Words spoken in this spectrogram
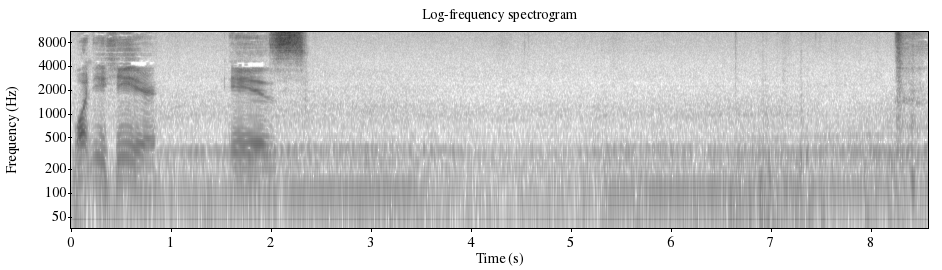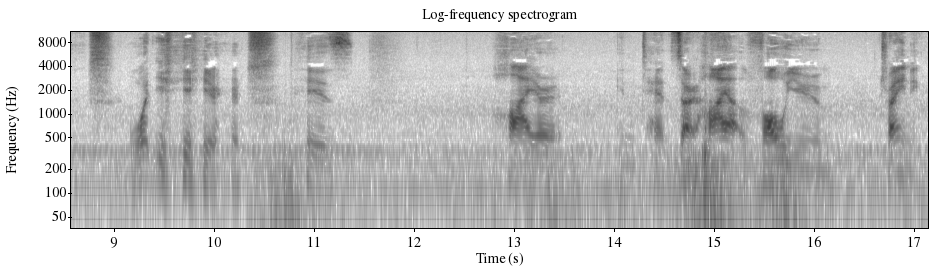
What you hear is what you hear is higher intense, sorry, higher volume training.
